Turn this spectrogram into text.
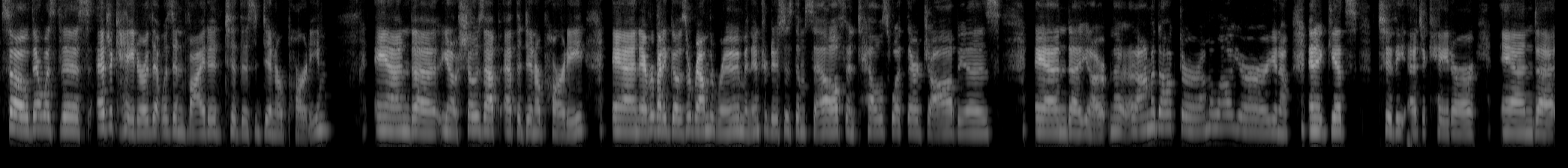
So there was this educator that was invited to this dinner party and, uh, you know, shows up at the dinner party, and everybody goes around the room and introduces themselves and tells what their job is. And, uh, you know, I'm a doctor, I'm a lawyer," you know, and it gets to the educator and, uh,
